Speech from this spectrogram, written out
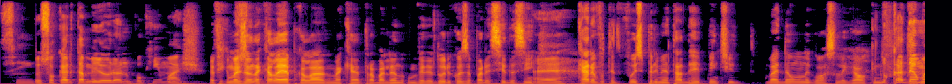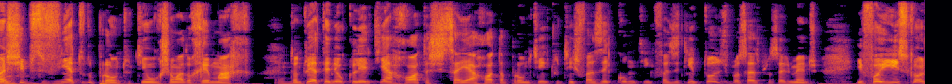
Sim. Eu só quero estar melhorando um pouquinho mais. Eu fico imaginando naquela época lá, é é, trabalhando como vendedor e coisa parecida assim. É. Cara, eu vou, tentar, vou experimentar, de repente vai dar um negócio legal aqui no No Cadelma. Chips vinha tudo pronto. Tinha o chamado remar. Uhum. Então tu ia atender o cliente, tinha rotas, saía a rota prontinha que tu tinha que fazer, como tinha que fazer, tinha todos os processos e procedimentos. E foi isso que, eu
